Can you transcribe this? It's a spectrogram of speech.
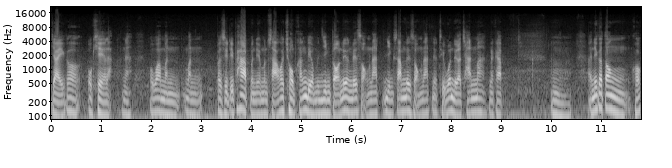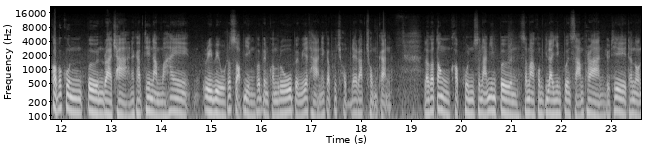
ใหญ่ๆก็โอเคละนะเพราะว่ามันมันประสิทธิภาพมันเนี่ยมันสาวก็ชมครั้งเดียวมันยิงต่อเนื่องได้ 2 นัด ยิงซ้ำได้ 2 นัดเนี่ยถือว่าเหนือชั้นมากนะครับอันนี้ก็ต้องขอขอบพระคุณปืนราชานะครับที่นำมาให้รีวิวทดสอบยิงเพื่อเป็นความรู้เป็นวิทยาทานให้กับผู้ชมได้รับชมกัน แล้วก็ต้องขอบคุณสนามยิงปืน สมาคมกีฬายิงปืนสามพราน อยู่ที่ถนน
